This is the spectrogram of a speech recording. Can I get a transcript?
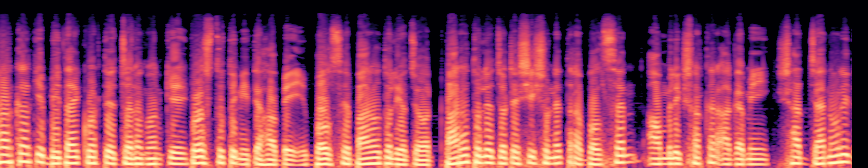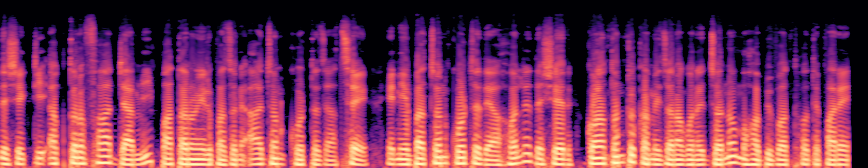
সরকারকে বিদায় করতে জনগণকে প্রস্তুতি নিতে হবে, বলছে বারো দলীয় জোট। বারো দলীয় জোটের শীর্ষ নেতারা বলছেন, আওয়ামী লীগ সরকার আগামী সাত জানুয়ারি দেশে একটি একতরফা ডামি পাতানো নির্বাচনের আয়োজন করতে যাচ্ছে। এ নির্বাচন করতে দেওয়া হলে দেশের গণতন্ত্রকামী জনগণের জন্য মহাবিপদ হতে পারে,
